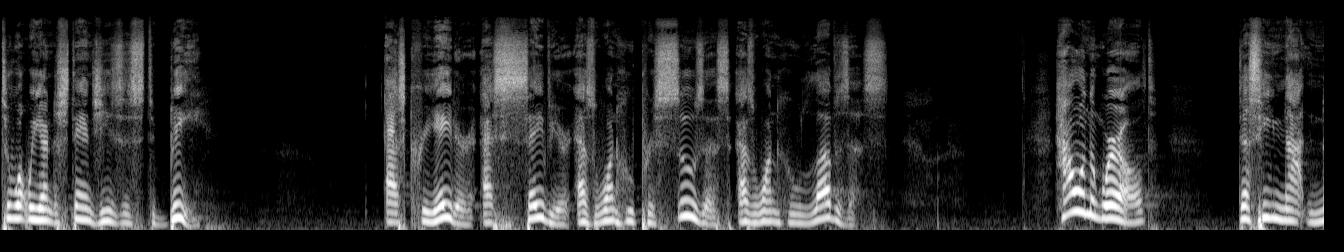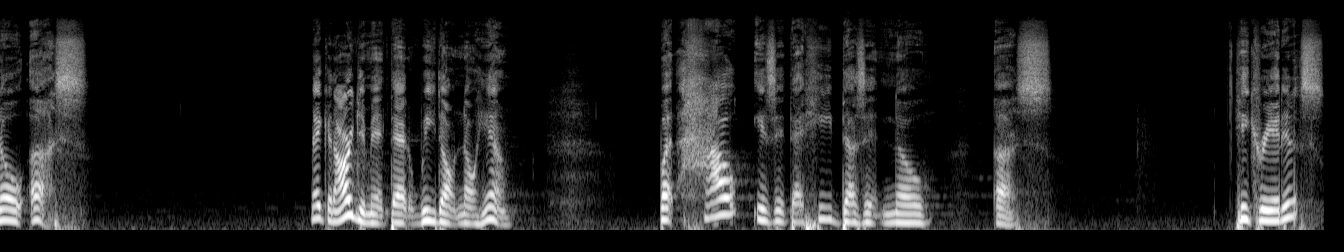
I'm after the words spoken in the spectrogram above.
to what we understand Jesus to be as creator, as savior, as one who pursues us, as one who loves us. How in the world does he not know us? Make an argument that we don't know him. But how is it that he doesn't know us? He created us.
